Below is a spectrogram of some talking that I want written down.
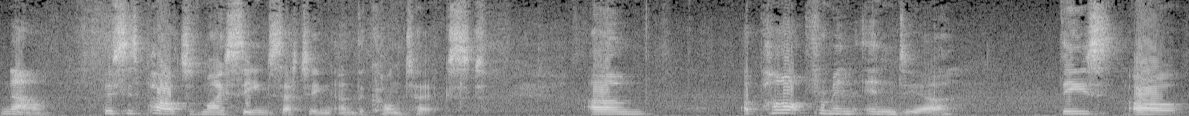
Now, this is part of my scene setting and the context. Um, apart from in India, these are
